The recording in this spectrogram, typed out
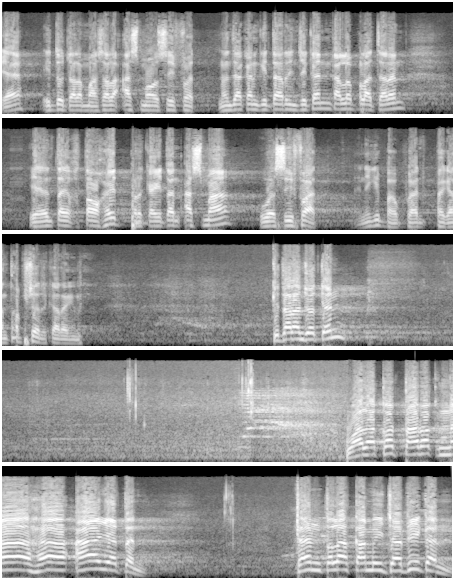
Ya, itu dalam masalah asma sifat. Nanti akan kita rincikan kalau pelajaran ya tauhid berkaitan asma wa sifat. Ini bagian tafsir sekarang ini. Kita lanjutkan. Walaqad taraknaha ayatan. Dan telah kami jadikan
